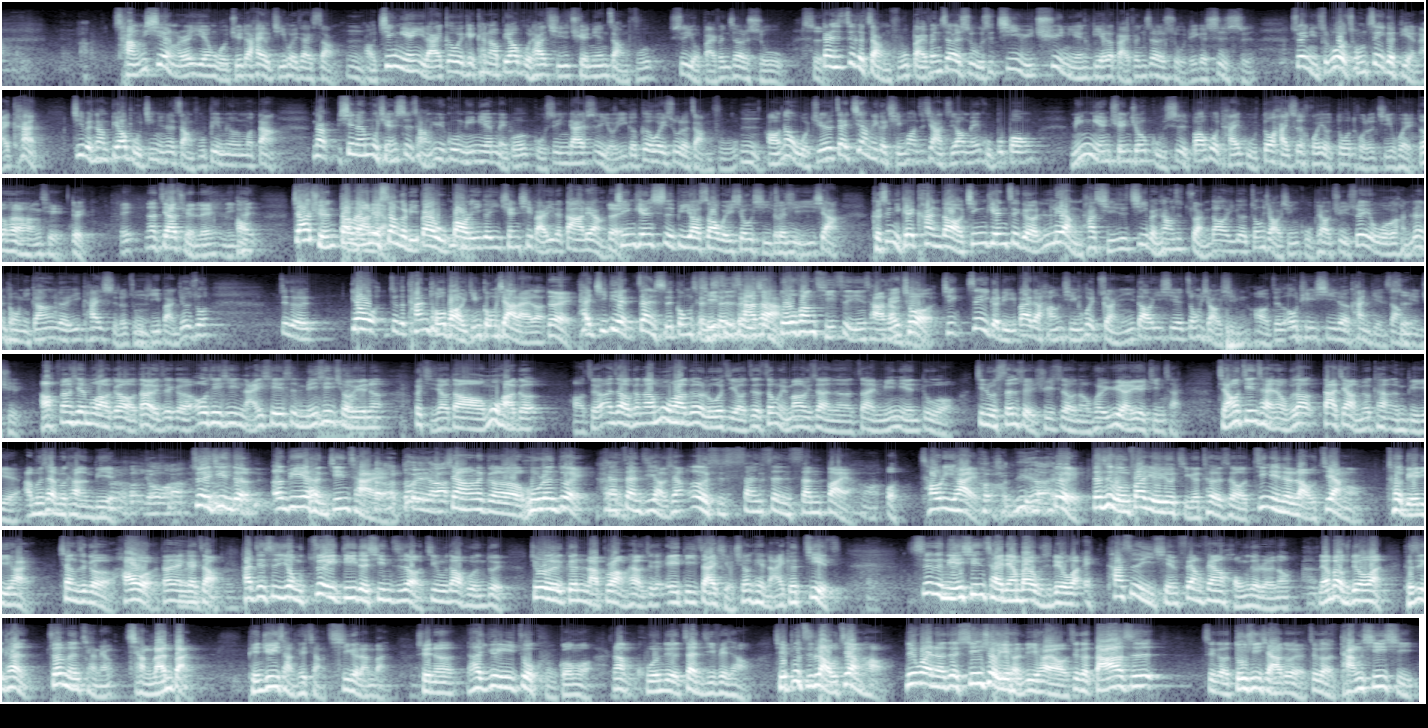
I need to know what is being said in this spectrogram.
长线而言，我觉得还有机会再上。嗯，好，今年以来，各位可以看到标普它其实全年涨幅是有百分之二十五，是，但是这个涨幅百分之二十五是基于去年跌了百分之二十五的一个事实，所以你如果从这个点来看，基本上标普今年的涨幅并没有那么大。那现在目前市场预估明年美国股市应该是有一个个位数的涨幅，嗯，好，那我觉得在这样的一个情况之下，只要美股不崩，明年全球股市包括台股都还是会有多头的机会，都还有行情。对，哎，那加权呢？你看加权，当然因为上个礼拜五报了一个一千七百亿的大量，今天势必要稍微休息整理一下。可是你可以看到今天这个量，它其实基本上是转到一个中小型股票去，所以我很认同你刚刚的一开始的主题版，就是说这个。标这个滩头堡已经攻下来了，对，台积电暂时攻城，旗帜插上，多方旗帜已经插上，没错，今这个礼拜的行情会转移到一些中小型哦，这个 OTC 的看点上面去。好，非常谢谢慕华哥哦，到底这个 OTC 哪一些是明星球员呢？会请教到慕驊哥。好，这个按照刚刚慕驊哥的逻辑哦，这个中美贸易战呢，在明年度哦进入深水区之后呢，会越来越精彩。讲到精彩呢，我不知道大家有没有看 NBA 啊？不是有没有看 NBA？有啊，最近的 NBA 很精彩。对啊，像那个湖人队，现在战绩好像二十三胜三败啊，哦，超厉害，很厉害。对，但是我们发觉有几个特色哦，今年的老将哦特别厉害，像这个 Howard，大家应该知道，他这次用最低的薪资哦进入到湖人队，就会跟 LeBron 还有这个 AD 在一起，希望可以拿一颗戒指。这个年薪才两百五十六万，哎，他是以前非常非常红的人哦，两百五十六万。可是你看，专门抢篮抢篮板，平均一场可以抢七个篮板，所以呢，他愿意做苦工哦，让湖人队的战绩非常好。其实不止老将好，另外呢，这个新秀也很厉害哦。这个达拉斯，这个独行侠队，这个唐西奇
